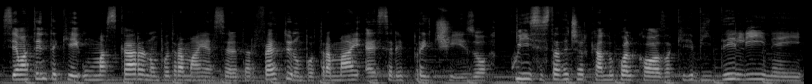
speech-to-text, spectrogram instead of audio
Stiamo attenti che un mascara non potrà mai essere perfetto e non potrà mai essere preciso. Quindi se state cercando qualcosa che vi delinei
